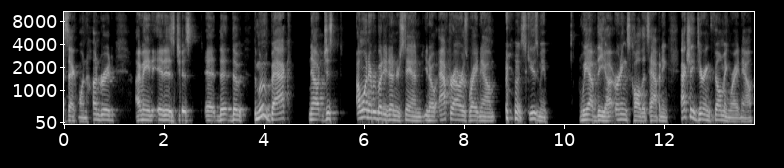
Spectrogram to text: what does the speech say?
Nasdaq 100. I mean, it is just uh, the the the move back. Now, just I want everybody to understand, you know, after hours right now, excuse me, we have the uh, earnings call that's happening actually during filming right now.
